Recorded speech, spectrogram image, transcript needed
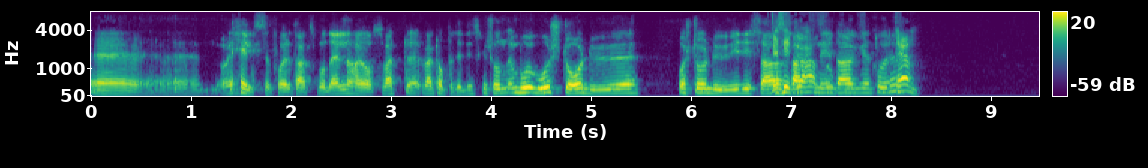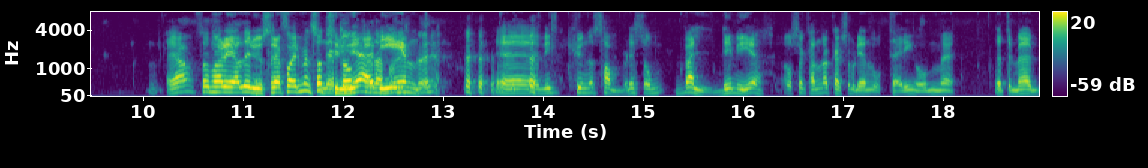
og Helseforetaksmodellen har jo også vært, vært oppe til diskusjon. Hvor, hvor, står du, hvor, står du, i disse sakene i dag, Tore? Ja, så Når det gjelder rusreformen, så Nettopp, tror jeg vi vil kunne samles om veldig mye. Og så kan det kanskje bli en votering om dette med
